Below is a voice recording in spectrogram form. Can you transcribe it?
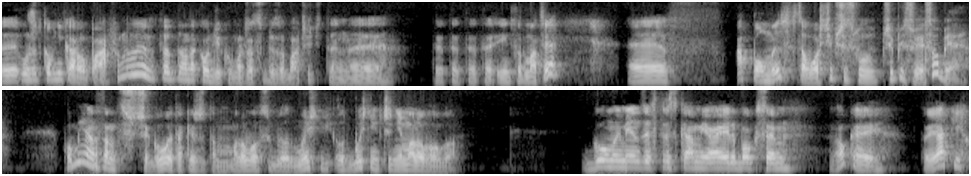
y, użytkownika ROPA. No, na kodziku można sobie zobaczyć ten, y, te, te, te, te informacje. E, a pomysł w całości przypisuje sobie. Pomijając tam szczegóły takie, że tam malował sobie odbłyśnik, odbłyśnik czy nie malował go. Gumy między wtryskami a airboxem. Okej, to jakich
